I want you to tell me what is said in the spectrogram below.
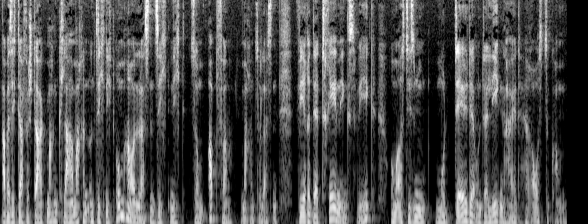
Aber sich dafür stark machen, klar machen und sich nicht umhauen lassen, sich nicht zum Opfer machen zu lassen, wäre der Trainingsweg, um aus diesem Modell der Unterlegenheit herauszukommen.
